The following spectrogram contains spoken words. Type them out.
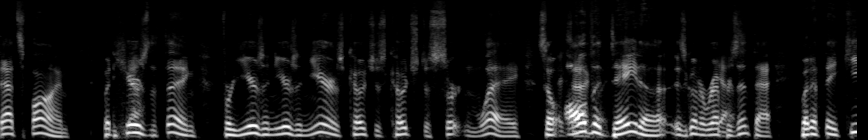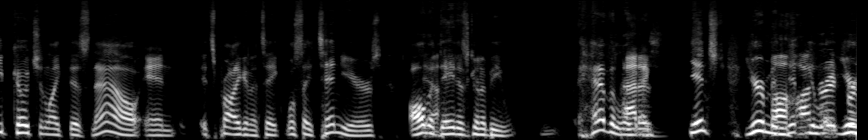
that's fine but here's yeah. the thing for years and years and years coaches coached a certain way so exactly. all the data is going to represent yes. that but if they keep coaching like this now and it's probably going to take we'll say 10 years all yeah. the data is going to be heavily against you're manipulating you're, you're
